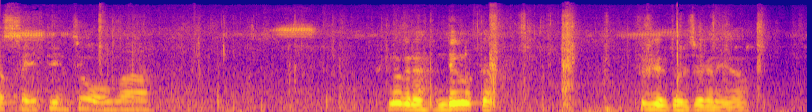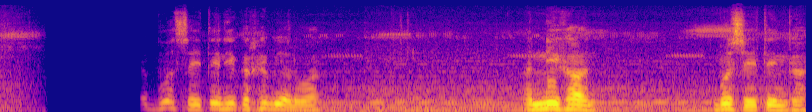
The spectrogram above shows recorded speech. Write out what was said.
么谁定做吗？那个呢？你那个，不是都是这个呢？不是定你个什么了哇？安妮看，不是定个，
